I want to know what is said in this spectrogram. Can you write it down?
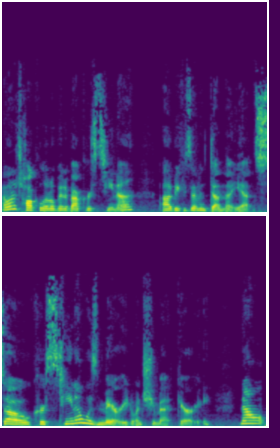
I want to talk a little bit about Kristina uh, because I haven't done that yet. So, Kristina was married when she met Gary. Now,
